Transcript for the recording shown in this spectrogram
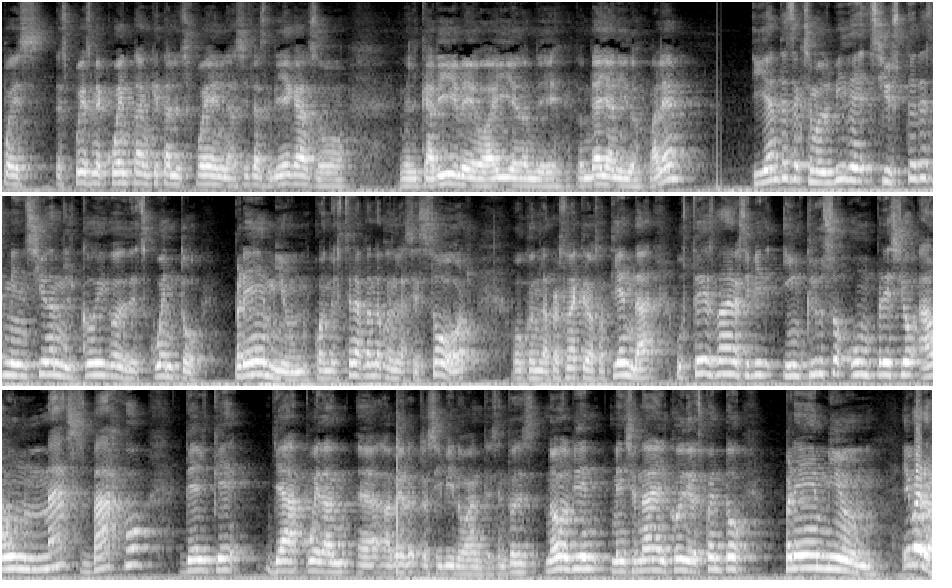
pues después me cuentan qué tal les fue en las islas griegas o en el Caribe o ahí donde, donde hayan ido, ¿vale? Y antes de que se me olvide, si ustedes mencionan el código de descuento premium cuando estén hablando con el asesor, o con la persona que los atienda, ustedes van a recibir incluso un precio aún más bajo del que ya puedan eh, haber recibido antes. Entonces, no olviden mencionar el código de descuento Premium. Y bueno,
